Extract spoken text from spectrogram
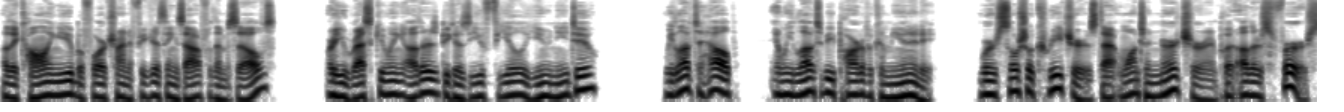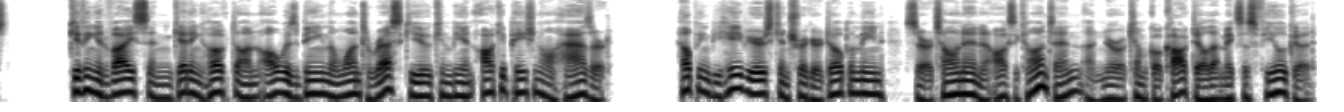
Are they calling you before trying to figure things out for themselves? Are you rescuing others because you feel you need to? We love to help and we love to be part of a community. We're social creatures that want to nurture and put others first. Giving advice and getting hooked on always being the one to rescue can be an occupational hazard. Helping behaviors can trigger dopamine, serotonin, and oxytocin, a neurochemical cocktail that makes us feel good.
